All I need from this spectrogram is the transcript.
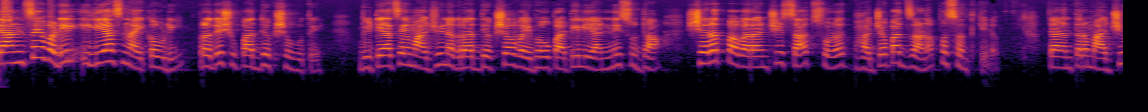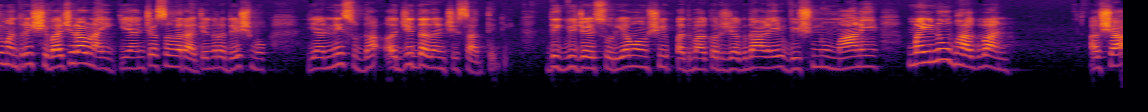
त्यांचे वडील इलियास नायकवडी प्रदेश उपाध्यक्ष होते. विट्याचे माजी नगराध्यक्ष वैभव पाटील यांनी सुद्धा शरद पवारांची साथ सोडत भाजपात जाणं पसंत केलं. त्यानंतर माजी मंत्री शिवाजीराव नाईक यांच्यासह राजेंद्र देशमुख यांनी सुद्धा अजितदादांची साथ दिली. दिग्विजय सूर्यवंशी पद्माकर जगदाळे विष्णू माने मैनू भागवान अशा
